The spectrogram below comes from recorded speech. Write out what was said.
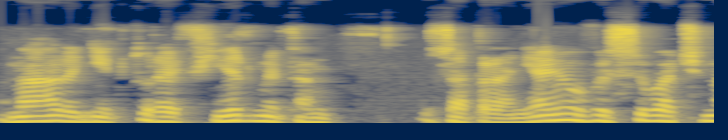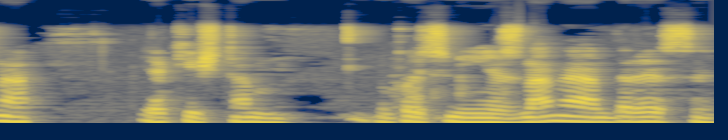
no ale niektóre firmy tam zabraniają wysyłać na jakieś tam, no powiedzmy, nieznane adresy,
